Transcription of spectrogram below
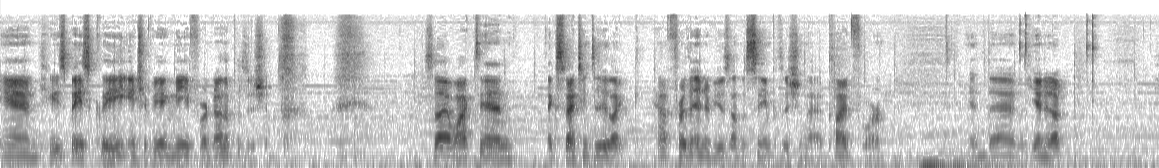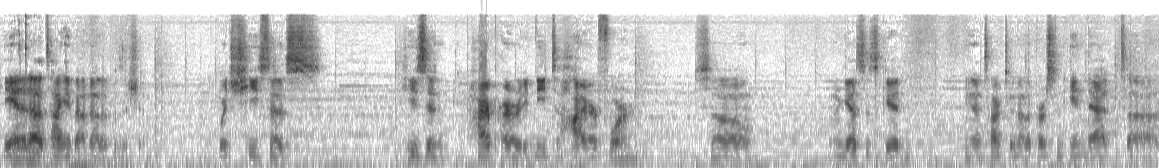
and he's basically interviewing me for another position. So I walked in expecting to like have further interviews on the same position that I applied for, and then he ended up he ended up talking about another position, which he says he's in higher priority need to hire for. So I guess it's good. You know, talk to another person in that uh,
